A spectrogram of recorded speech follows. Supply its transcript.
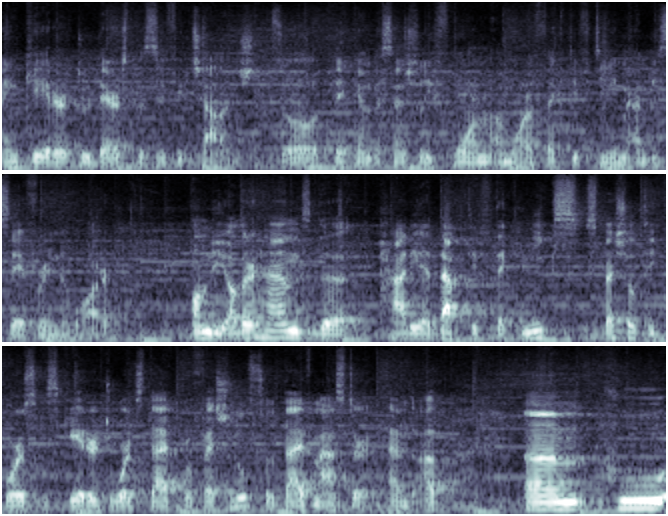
and cater to their specific challenge. So they can essentially form a more effective team and be safer in the water. On the other hand, the PADI Adaptive Techniques specialty course is catered towards dive professionals, so dive master and up, um, who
